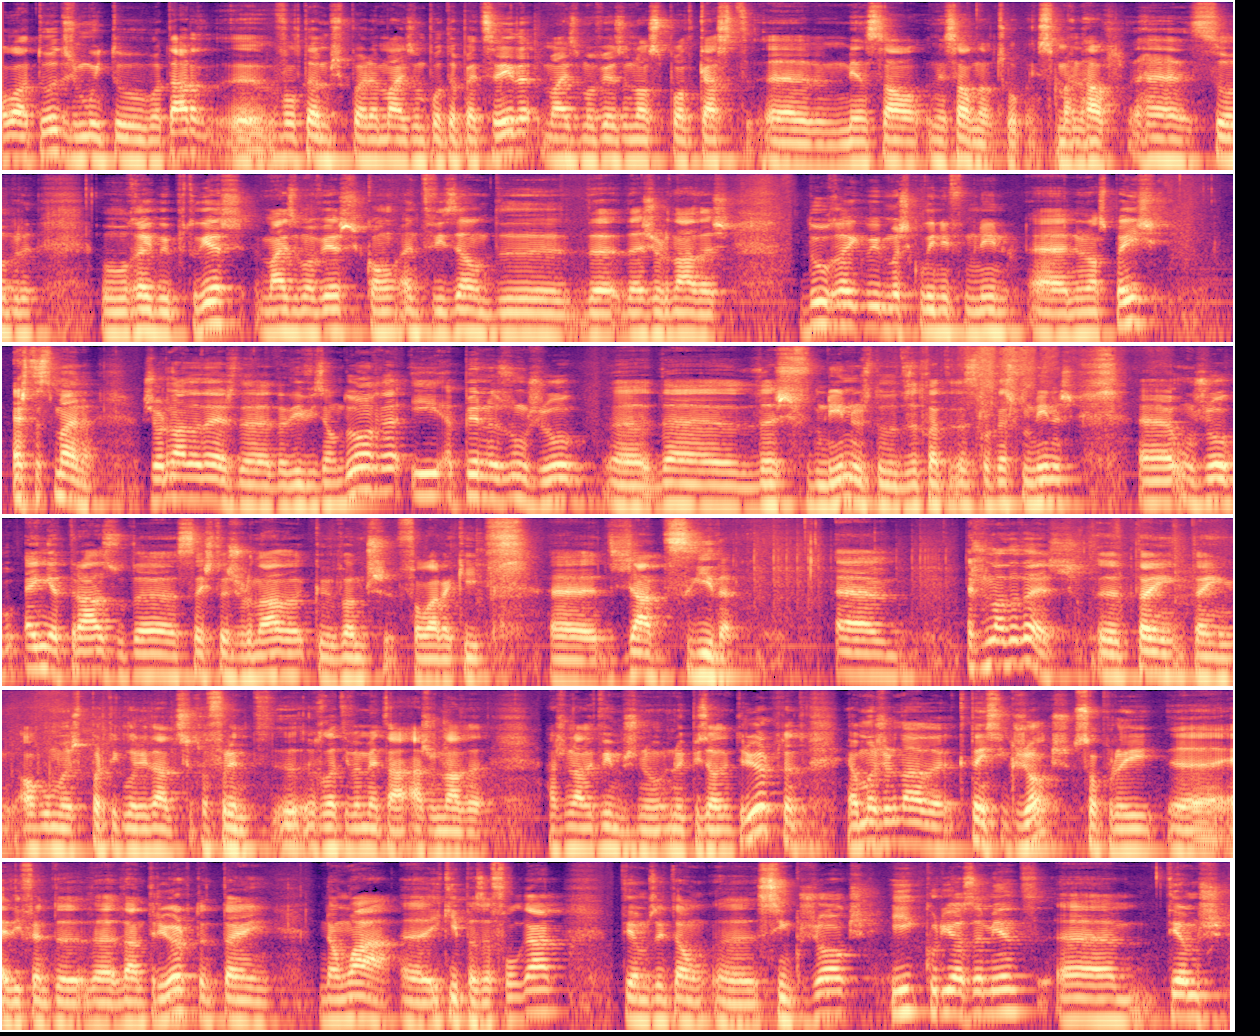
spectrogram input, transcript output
Olá a todos, muito boa tarde. Uh, voltamos para mais um pontapé de saída, mais uma vez o nosso podcast uh, mensal, mensal não, desculpem, semanal, uh, sobre o rugby português, mais uma vez com antevisão de, de, das jornadas do rugby masculino e feminino no nosso país. Esta semana jornada 10 da, da Divisão de Honra e apenas um jogo uh, da, das femininas, do, dos atletas, das atletas femininas, uh, um jogo em atraso da sexta jornada que vamos falar aqui uh, já de seguida. a jornada 10 tem, tem algumas particularidades referente, relativamente à, à jornada à jornada que vimos no, no episódio anterior. Portanto, é uma jornada que tem 5 jogos, só por aí uh, é diferente da, da, da, anterior. Portanto, tem não há uh, equipas a folgar, temos então 5 uh, jogos e curiosamente uh, temos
